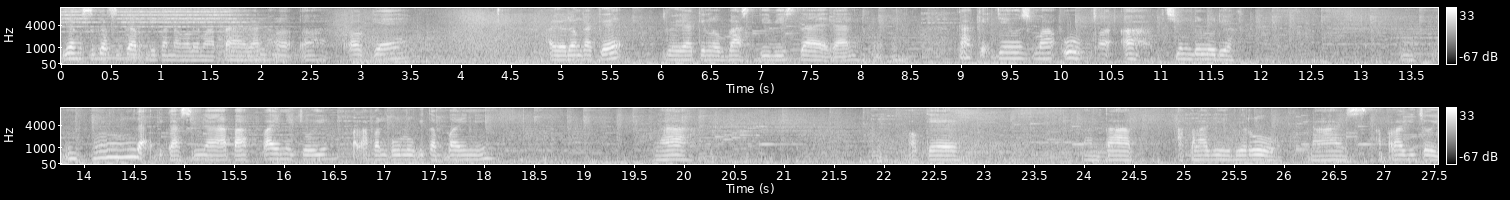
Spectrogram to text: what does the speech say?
yang segar-segar dipandang oleh mata kan. Uh, uh, Oke, ayo dong kakek. Gue yakin lo pasti bisa ya kan. Kakek Zeus mah, uh, ah, ah, cium dulu dia nggak dikasihnya apa-apa ini cuy? 80 kita buy ini? Nah oke. Mantap. Apalagi biru. Nice. Apalagi cuy?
